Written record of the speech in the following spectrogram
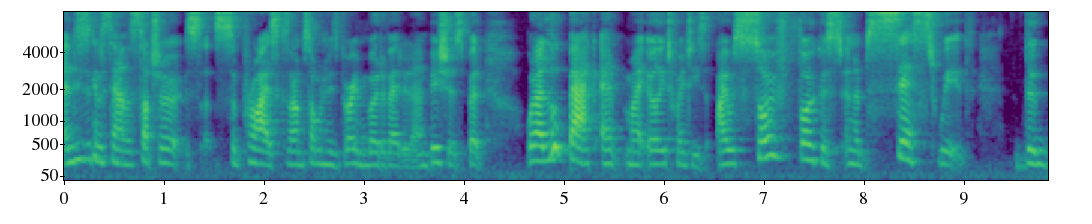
And this is going to sound such a surprise because I'm someone who's very motivated and ambitious. But when I look back at my early 20s, I was so focused and obsessed with the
